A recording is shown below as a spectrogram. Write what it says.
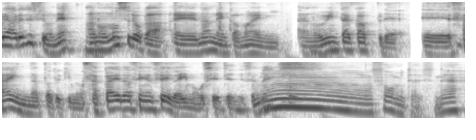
これあれですよね、あの能代が、えー、何年か前にあのウィンターカップで、えー、3位になった時の坂井田先生が今教えてるんですよね。うんそうみたいですね。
